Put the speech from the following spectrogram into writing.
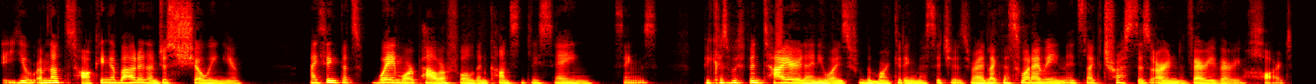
you, I'm not talking about it, I'm just showing you. I think that's way more powerful than constantly saying things because we've been tired, anyways, from the marketing messages, right? Like, that's what I mean. It's like trust is earned very, very hard.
